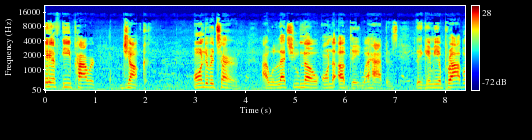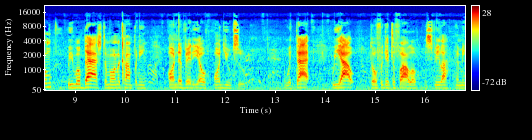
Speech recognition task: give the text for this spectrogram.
AFE powered junk on the return. I will let you know on the update what happens. They give me a problem, we will bash them on the company on the video on YouTube. With that, we out. Don't forget to follow Spila and me.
